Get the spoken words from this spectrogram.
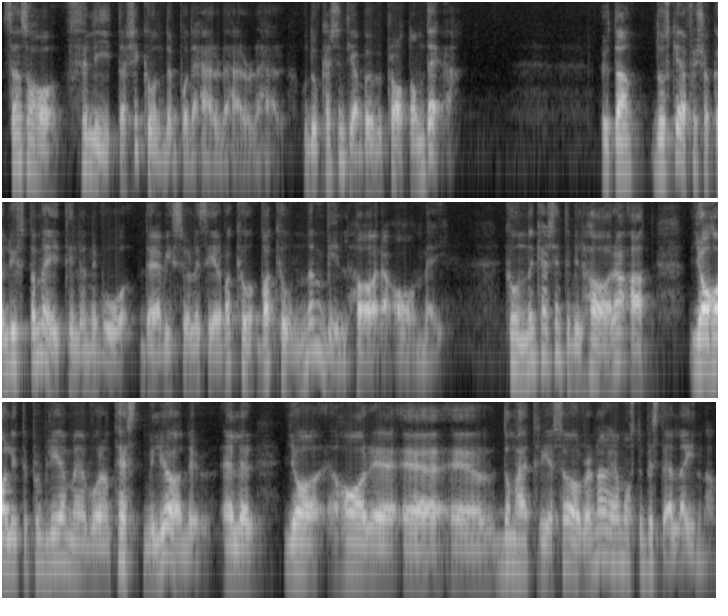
Sen så har, förlitar sig kunden på det här och det här och det här. Och då kanske inte jag behöver prata om det. Utan då ska jag försöka lyfta mig till en nivå där jag visualiserar vad, kunden vill höra av mig. Kunden kanske inte vill höra att jag har lite problem med våran testmiljö nu. Eller jag har eh, eh, eh, de här tre servrarna jag måste beställa innan.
